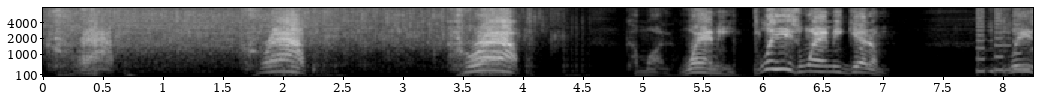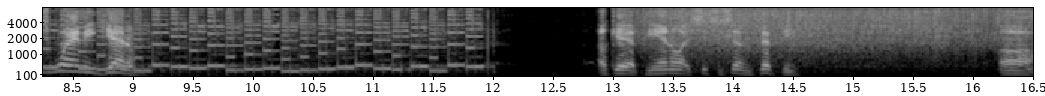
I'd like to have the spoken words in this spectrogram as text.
Crap. Crap. Crap. Come on. Whammy. Please, whammy, get him. Please, whammy, get him. Okay, a piano at 6750. Ah.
